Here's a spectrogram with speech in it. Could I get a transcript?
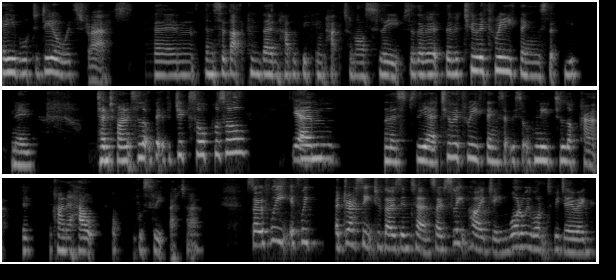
able to deal with stress. Um, and so that can then have a big impact on our sleep. So there are there are two or three things that you you know tend to find it's a little bit of a jigsaw puzzle. Yeah. Um, and there's yeah two or three things that we sort of need to look at to kind of help people sleep better. So if we if we address each of those in turn, so sleep hygiene, what do we want to be doing?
